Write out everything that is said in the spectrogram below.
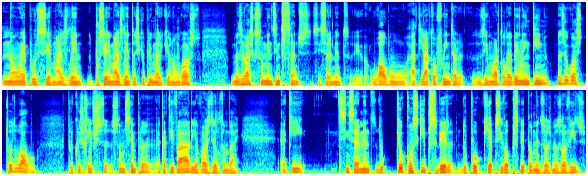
não é por, ser mais lento, por serem mais lentas que o primeiro que eu não gosto, mas eu acho que são menos interessantes, sinceramente. O álbum At the Art of Winter dos Immortal é bem lentinho, mas eu gosto de todo o álbum, porque os riffs estão-me sempre a cativar e a voz dele também. Aqui, sinceramente, do que eu consegui perceber, do pouco que é possível perceber, pelo menos aos meus ouvidos,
